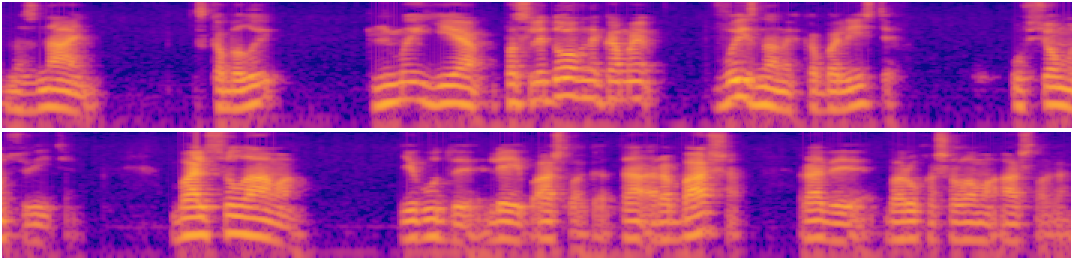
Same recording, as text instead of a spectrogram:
знань з кабали. Ми є послідовниками визнаних кабалістів у всьому світі. Баль-Сулама, Єгуди Лейб Ашлага та Рабаша, рабі Баруха Шалома Ашлага,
